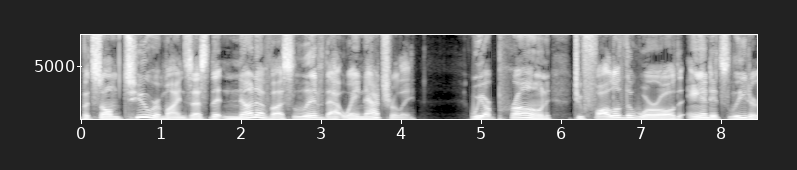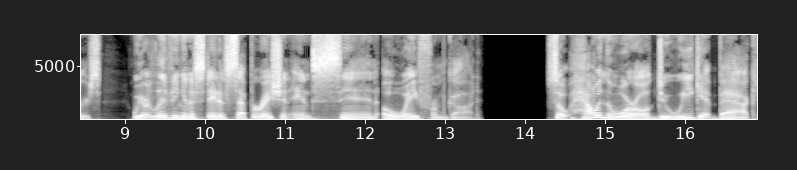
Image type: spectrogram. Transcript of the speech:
But Psalm 2 reminds us that none of us live that way naturally. We are prone to follow the world and its leaders. We are living in a state of separation and sin away from God. So, how in the world do we get back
